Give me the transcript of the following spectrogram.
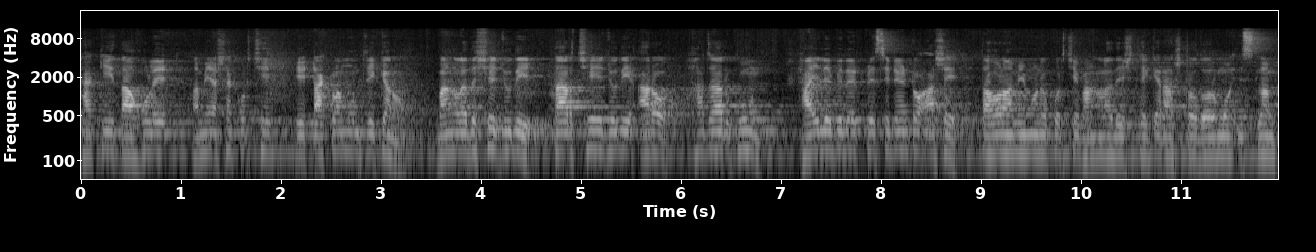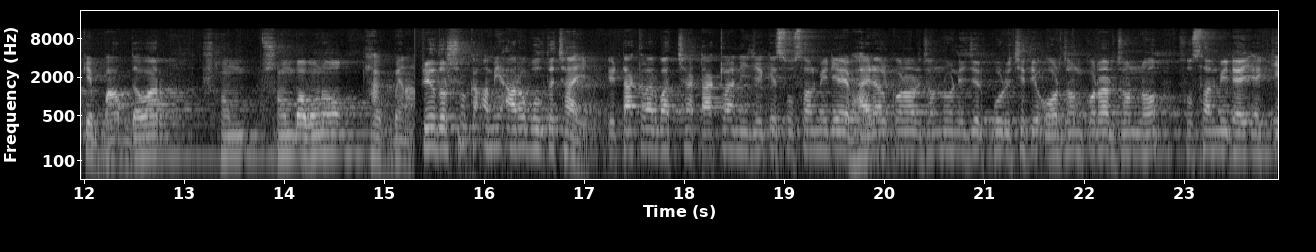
থাকি, তাহলে আমি আশা করছি এই টাকলা মন্ত্রী কেন? বাংলাদেশে যদি, তার চেয়ে যদি আরও হাজার গুণ হাই লেভেলের প্রেসিডেন্টও আসে, তাহলে আমি মনে করছি বাংলাদেশ থেকে রাষ্ট্রধর্ম, ইসলামকে বাদ দেওয়ার সম্ভাবনাও থাকবে না। প্রিয় দর্শক, আমি আরও বলতে চাই, এই টাকলার বাচ্চা, টাকলা নিজেকে সোশ্যাল মিডিয়ায় ভাইরাল করার জন্য, নিজের পরিচিতি অর্জন করার জন্য সোশ্যাল মিডিয়ায় একটি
